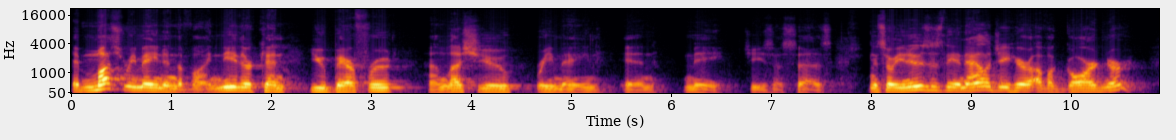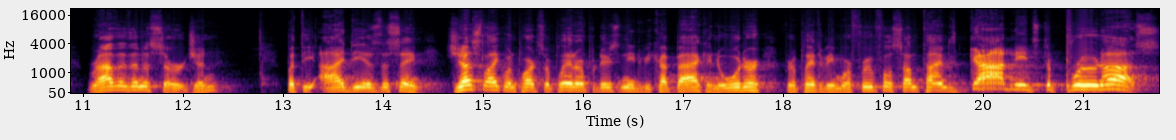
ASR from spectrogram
It must remain in the vine. Neither can you bear fruit unless you remain in me, Jesus says. And so he uses the analogy here of a gardener rather than a surgeon, but the idea is the same. Just like when parts of a plant aren't producing, need to be cut back in order for the plant to be more fruitful, sometimes God needs to prune us.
